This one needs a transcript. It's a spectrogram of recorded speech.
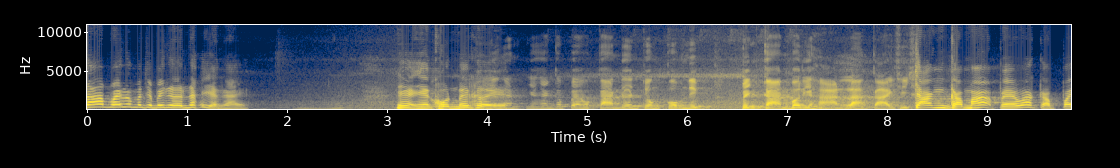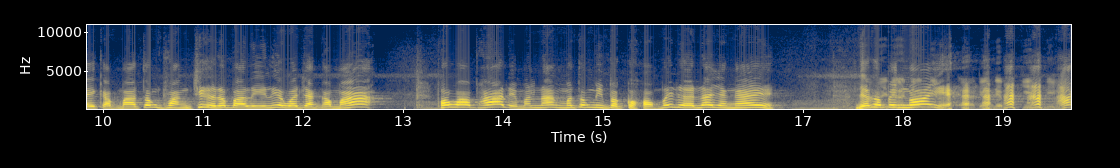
ตาร์ทไว้แล้วมันจะไปเดินได้ยังไงเนี่ยเนี่ยคนไม่เคยอย่างนั้นอย่างนั้นก็แปลว่าการเดินจงกรมนี่เป็นการบริหารร่างกายเฉยๆจังกะมะ แปลว่ากลับไปกลับมาต้องฟังชื่อแล้วบาลีเรียกว่าจังกะมะ เพราะว่าพระเนี่ยมันนั่งมันต้องมีประกอบไม่เดินได้ยังไง เดี๋ยวก็เป็นง่อยเดี๋ยวเดี๋ยวไปกินอีกอ๋อ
